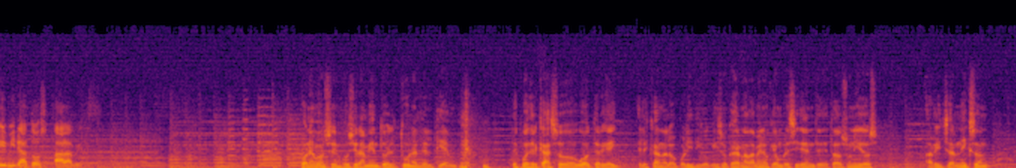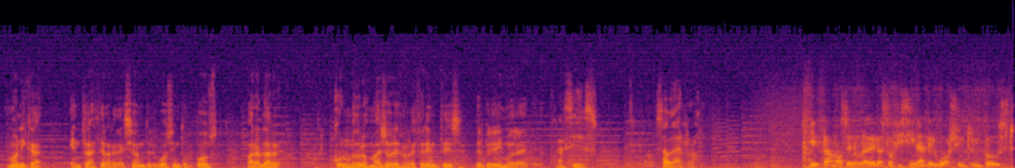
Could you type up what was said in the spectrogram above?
Emiratos Árabes. Ponemos en funcionamiento el túnel del tiempo. Después del caso Watergate, el escándalo político que hizo caer nada menos que a un presidente de Estados Unidos, a Richard Nixon, Mónica, entraste a la redacción del Washington Post para hablar con uno de los mayores referentes del periodismo de la época. Así es. Vamos a verlo. Y estamos en una de las oficinas del Washington Post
